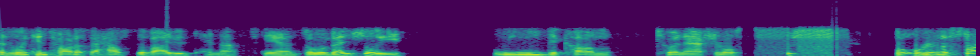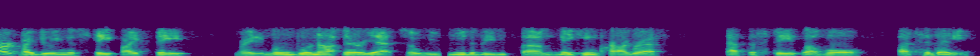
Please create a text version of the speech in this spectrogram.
As Lincoln taught us, a house divided cannot stand. So eventually, we need to come to a national solution. But we're going to start by doing this state by state, right? We're, we're not there yet. So we need to be um, making progress at the state level uh, today.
